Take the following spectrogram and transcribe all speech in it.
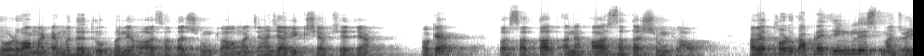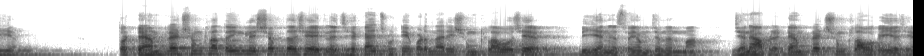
જોડવા માટે મદદરૂપ બને અસતત શૃંખલાઓમાં જ્યાં જ્યાં વિક્ષેપ છે ત્યાં. ઓકે? તો સતત અને અસતત શૃંખલાઓ. હવે થોડુંક આપણે ઇંગ્લિશમાં જોઈએ. તો ટેમ્પલેટ શૃંખલા તો ઇંગ્લિશ શબ્દ છે, એટલે જે કાંઈ છૂટી પડનારી શૃંખલાઓ છે, ડીએનએ સ્વયંજનનમાં, જેને આપણે ટેમ્પલેટ શૃંખલાઓ કહીએ છીએ.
